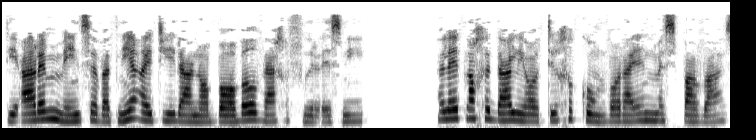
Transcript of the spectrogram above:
die arme mensen wat niet uit Juda na Babel weggevoerd is nie. Hulle het na Gedalio toegekom waar hy in Mispa was.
